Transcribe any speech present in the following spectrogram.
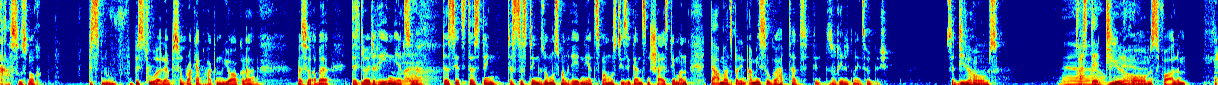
raffst du es noch bist du wo bist du Alter? bist du im Rucker Park in New York oder Weißt du, aber die Leute reden jetzt so. Das ist jetzt das Ding. Das ist das Ding. So muss man reden jetzt. Man muss diese ganzen Scheiß, den man damals bei den Amis so gehabt hat, den, so redet man jetzt wirklich. Der Deal Holmes. Was der Deal Holmes vor allem.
